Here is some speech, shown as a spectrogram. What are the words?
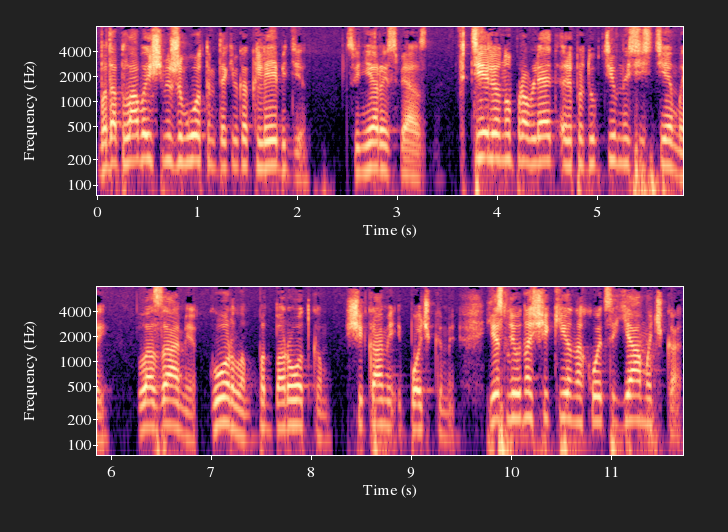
Водоплавающими животными, такими как лебеди, с Венерой связаны. В теле он управляет репродуктивной системой, глазами, горлом, подбородком, щеками и почками. Если на щеке находится ямочка,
